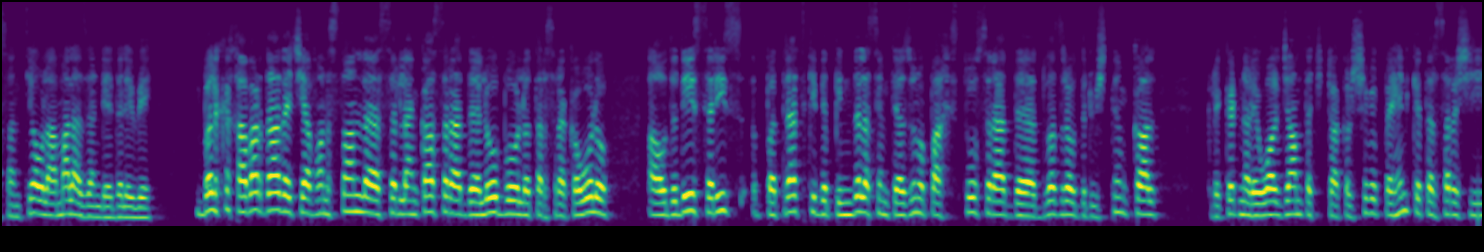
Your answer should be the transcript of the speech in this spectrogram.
اسانتیاو له امله ځنډېدلې وې. بل ښه خبر دا دی چې افغانستان له سریلانکا سره د لوبو له ترسره کولو او د دې سریز په ترڅ کې د پنځلس امتیازونو په اخیستو سره د دوه زره او درویشتم کال کرکټ نړیوال جام ته چې ټاکل شوی په هند کې ترسره شي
